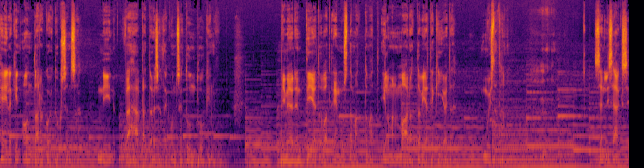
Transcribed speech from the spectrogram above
heilläkin on tarkoituksensa, niin vähäpätöiseltä kuin se tuntuukin. Pimeyden tiet ovat ennustamattomat ilman maadottavia tekijöitä, muistathan? Sen lisäksi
